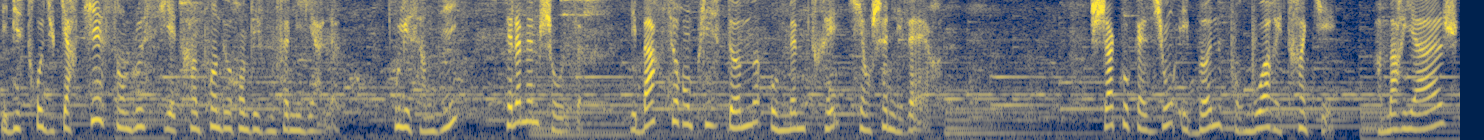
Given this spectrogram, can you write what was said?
Les bistrots du quartier semblent aussi être un point de rendez-vous familial. Tous les samedis, c'est la même chose. Les bars se remplissent d'hommes au même trait qui enchaînent les verres. Chaque occasion est bonne pour boire et trinquer, un mariage,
